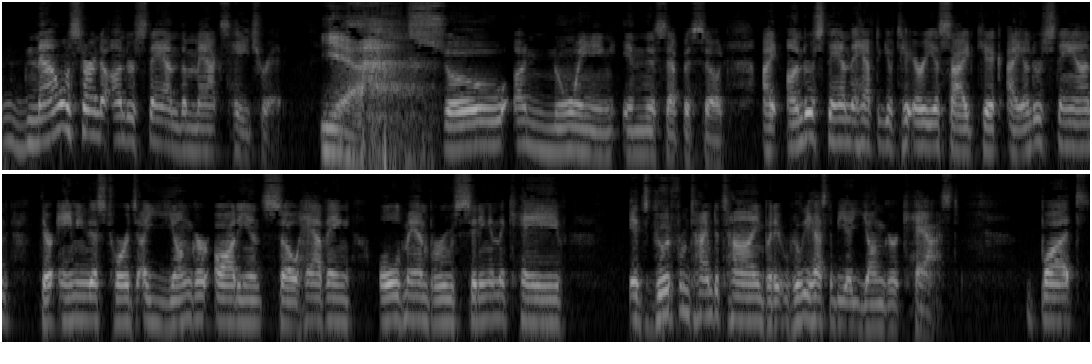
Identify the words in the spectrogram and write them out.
now I'm starting to understand the Max hatred yeah. so annoying in this episode. I understand they have to give Terry a sidekick. I understand they're aiming this towards a younger audience, so having old man Bruce sitting in the cave, it's good from time to time, but it really has to be a younger cast. But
